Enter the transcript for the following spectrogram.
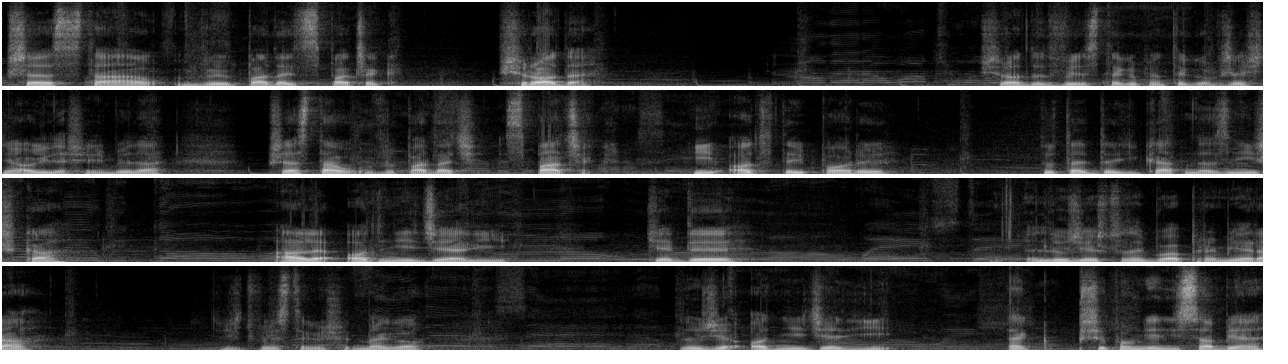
Przestał wypadać z paczek w środę. W środę 25 września, o ile się nie mylę, przestał wypadać z paczek. I od tej pory tutaj delikatna zniżka, ale od niedzieli, kiedy ludzie, już tutaj była premiera, gdzieś 27. Ludzie od niedzieli tak przypomnieli sobie,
